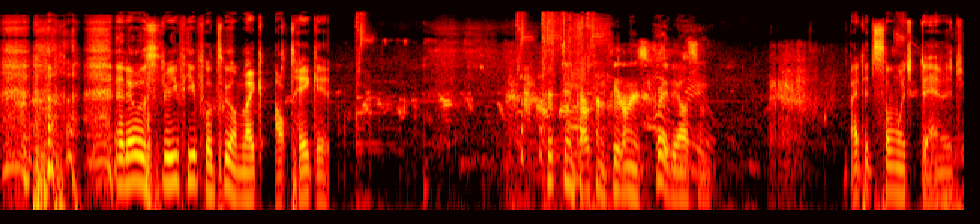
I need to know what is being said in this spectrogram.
and it was three people too. I'm like, I'll take it. 15,000 feet is pretty awesome. I did so much damage.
